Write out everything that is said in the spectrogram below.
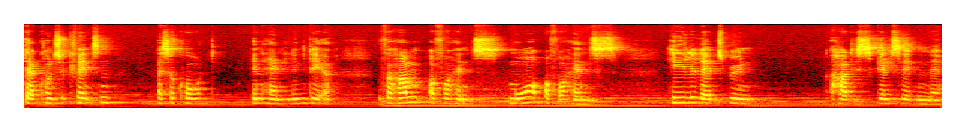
der er konsekvensen af så kort en handling der? For ham og for hans mor og for hans hele landsbyen har det skældsættende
